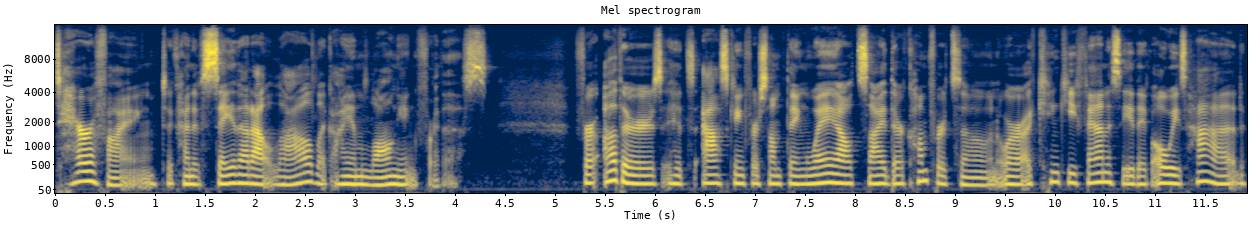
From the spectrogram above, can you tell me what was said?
terrifying to kind of say that out loud. Like, I am longing for this. For others, it's asking for something way outside their comfort zone or a kinky fantasy they've always had,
